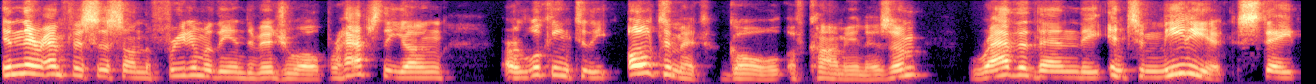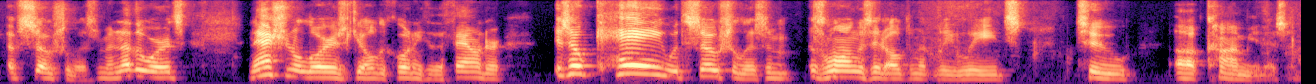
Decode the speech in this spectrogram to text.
in their emphasis on the freedom of the individual, perhaps the young are looking to the ultimate goal of communism rather than the intermediate state of socialism. In other words, National Lawyers Guild, according to the founder, is okay with socialism as long as it ultimately leads to uh, communism.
